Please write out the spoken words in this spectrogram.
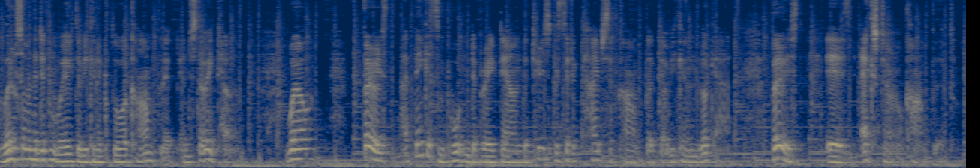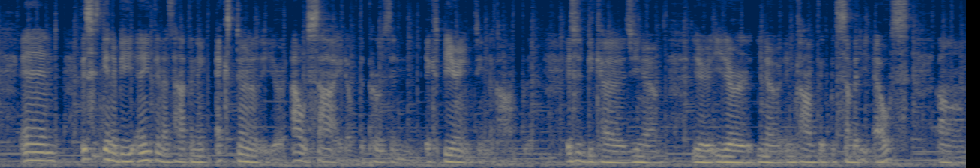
what are some of the different ways that we can explore conflict in storytelling? Well, first, I think it's important to break down the two specific types of conflict that we can look at. First is external conflict. And this is going to be anything that's happening externally or outside of the person experiencing the conflict. This is because, you know, you're either, you know, in conflict with somebody else, um,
